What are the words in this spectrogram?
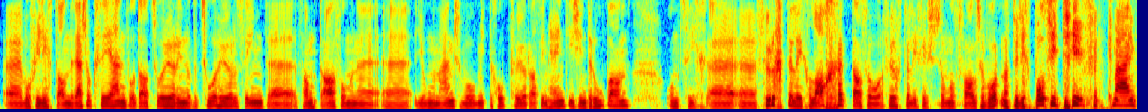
äh, wo vielleicht andere auch schon gesehen haben, wo da Zuhörerinnen oder Zuhörer sind. Äh, fängt an von einem äh, jungen Menschen, der mit dem Kopfhörer an seinem Handy ist in der U-Bahn und sich äh, äh, fürchterlich lachen. Also fürchterlich ist schon mal das falsche Wort, natürlich positiv gemeint.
